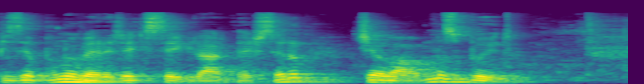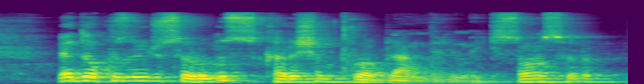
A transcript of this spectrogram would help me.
Bize bunu verecek sevgili arkadaşlarım. Cevabımız buydu. Ve 9. sorumuz karışım problemlerindeki son soru.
